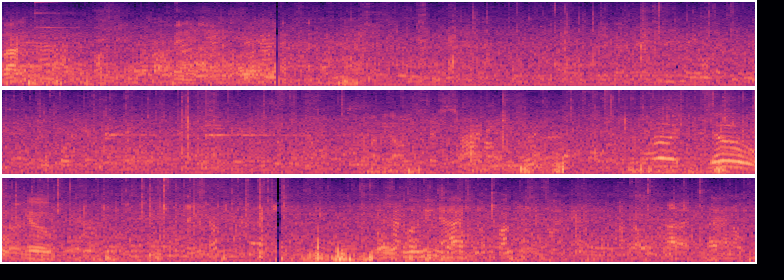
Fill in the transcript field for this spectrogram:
Yo. Yo. We gaan nu naar huis en op de bank te zitten. Wij gaan op.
